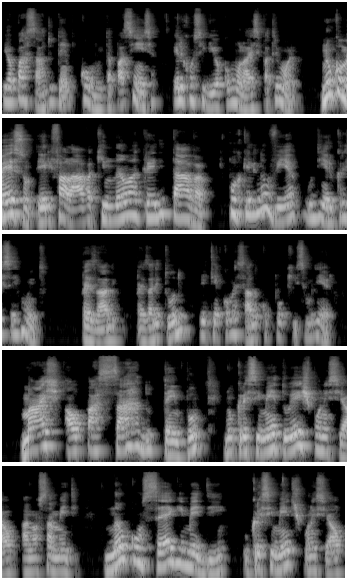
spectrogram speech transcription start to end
e, ao passar do tempo, com muita paciência, ele conseguiu acumular esse patrimônio. No começo, ele falava que não acreditava, porque ele não via o dinheiro crescer muito. Apesar de, apesar de tudo, ele tinha começado com pouquíssimo dinheiro. Mas, ao passar do tempo, no crescimento exponencial, a nossa mente não consegue medir o crescimento exponencial,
